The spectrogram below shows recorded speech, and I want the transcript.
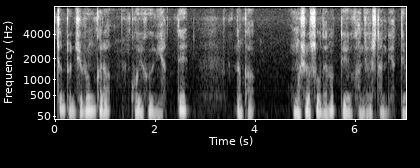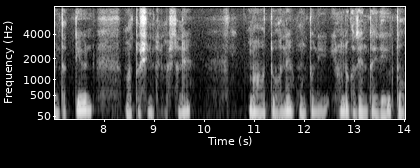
ちょっと自分からこういう風にやって、なんか面白そうだなっていう感じがしたんでやってみたっていう、まあ年になりましたね。まああとはね、本当に世の中全体で言うと、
